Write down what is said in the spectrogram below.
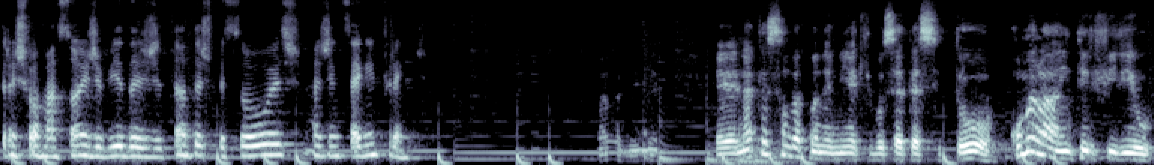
transformações de vidas de tantas pessoas, a gente segue em frente. Maravilha. É, na questão da pandemia que você até citou, como ela interferiu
